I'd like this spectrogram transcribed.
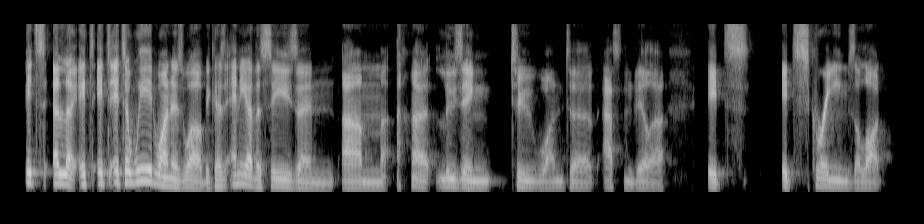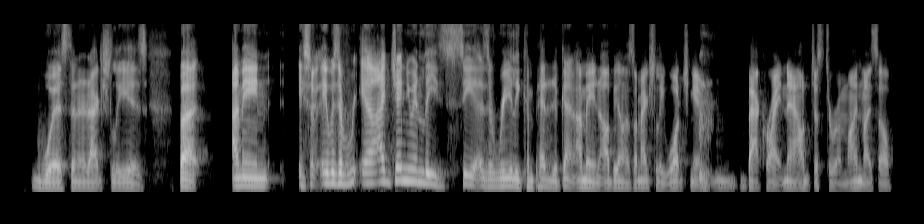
It's a look. It's it's it's a weird one as well because any other season, um, uh, losing two one to Aston Villa, it's it screams a lot worse than it actually is. But I mean, it's, it was a. I genuinely see it as a really competitive game. I mean, I'll be honest. I'm actually watching it back right now just to remind myself.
